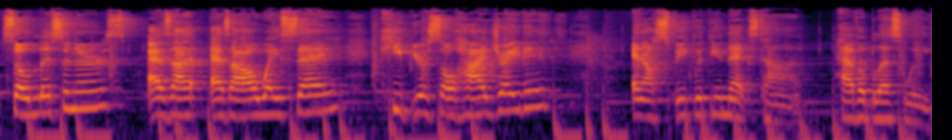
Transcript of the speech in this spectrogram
So listeners, as I as I always say, keep your soul hydrated and I'll speak with you next time. Have a blessed week.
